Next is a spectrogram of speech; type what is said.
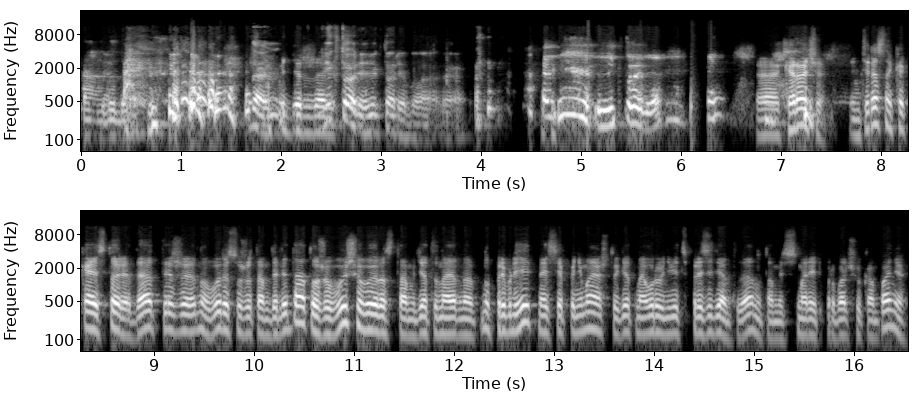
Да, да, да. Да, Виктория, Виктория была, да. Виктория. Э, короче, интересно, какая история, да? Ты же, ну, вырос уже там до лета, тоже выше вырос, там где-то, наверное, ну, приблизительно, если я понимаю, что где-то на уровне вице-президента, да, ну, там, если смотреть про большую компанию,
